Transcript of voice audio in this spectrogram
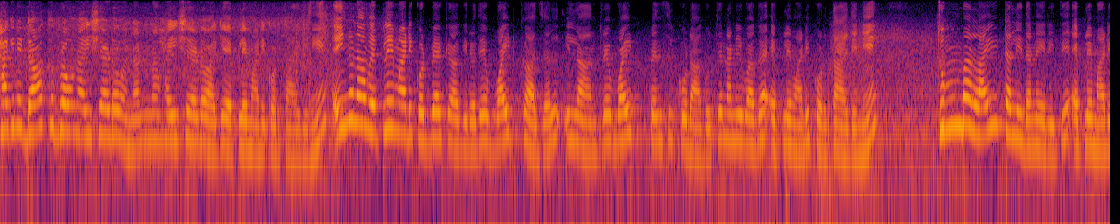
ಹಾಗೆಯೇ ಡಾರ್ಕ್ ಬ್ರೌನ್ ಐ ಶ್ಯಾಡೋ ನನ್ನ ಐ ಶ್ಯಾಡೋ ಆಗಿ ಅಪ್ಲೈ ಮಾಡಿ ಕೊಡ್ತಾ ಇದ್ದೀನಿ. ಇನ್ನು ನಾವು ಅಪ್ಲೈ ಮಾಡಿ ಕೊಡಬೇಕಾಗಿರೋದೇ ವೈಟ್ ಕಾಜಲ್ ಇಲ್ಲ ಅಂದರೆ ವೈಟ್ ಪೆನ್ಸಿಲ್ ಕೂಡ ಆಗುತ್ತೆ. ನಾನು ಇವಾಗ ಅಪ್ಲೈ ಮಾಡಿ ಕೊಡ್ತಾ ಇದ್ದೀನಿ. ತುಂಬ ಲೈಟಲ್ಲಿ ಇದನ್ನ ಈ ರೀತಿ ಅಪ್ಲೈ ಮಾಡಿ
